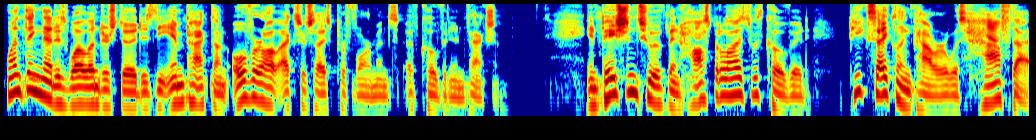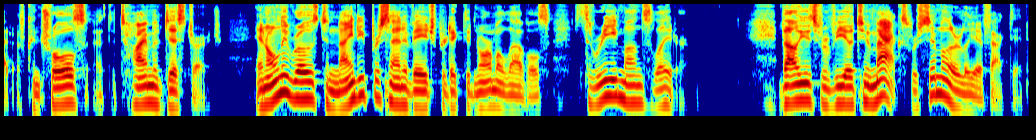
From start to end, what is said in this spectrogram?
one thing that is well understood is the impact on overall exercise performance of COVID infection. In patients who have been hospitalized with COVID, peak cycling power was half that of controls at the time of discharge and only rose to 90% of age predicted normal levels three months later. Values for VO2 max were similarly affected.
